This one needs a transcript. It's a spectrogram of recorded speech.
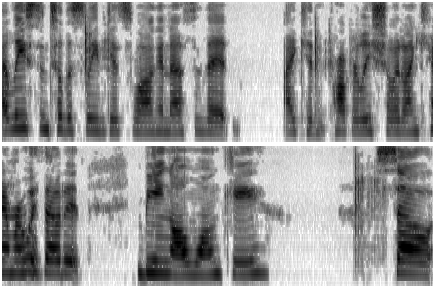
at least until the sleeve gets long enough that I can properly show it on camera without it being all wonky. So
